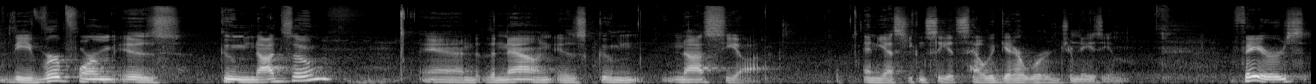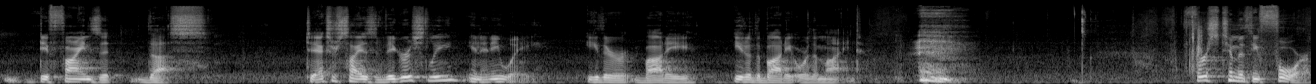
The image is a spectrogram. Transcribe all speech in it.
The verb form is gymnazo, and the noun is gymnasia. And yes, you can see it's how we get our word gymnasium. Thayer's defines it thus to exercise vigorously in any way, either body, either the body or the mind. 1 Timothy 4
